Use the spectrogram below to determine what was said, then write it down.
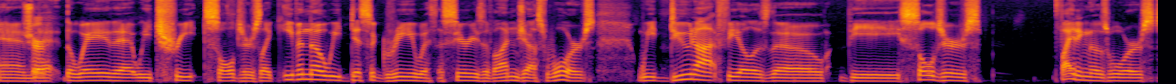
and Sure. that the way that we treat soldiers, like even though we disagree with a series of unjust wars, we do not feel as though the soldiers fighting those wars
